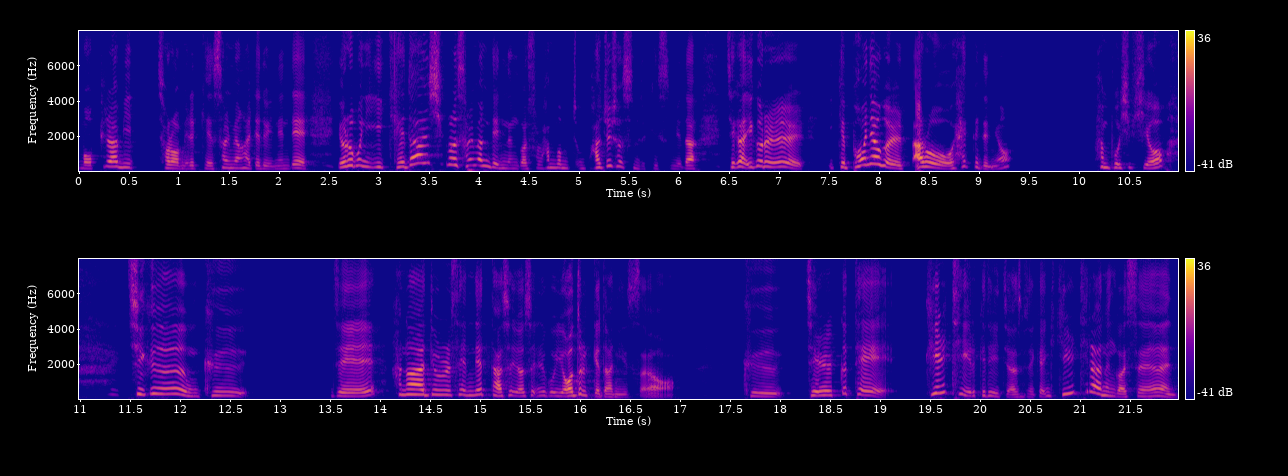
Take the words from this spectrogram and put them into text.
뭐 피라미드처럼 이렇게 설명할 때도 있는데 여러분이 이 계단식으로 설명되어 있는 것을 한번 좀 봐주셨으면 좋겠습니다. 제가 이거를 이렇게 번역을 따로 했거든요. 한번 보십시오. 지금 그 이제 하나, 둘, 셋, 넷, 다섯, 여섯, 일곱, 여덟 계단이 있어요. 그 제일 끝에 guilty 이렇게 되어 있지 않습니까? 이 guilty라는 것은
